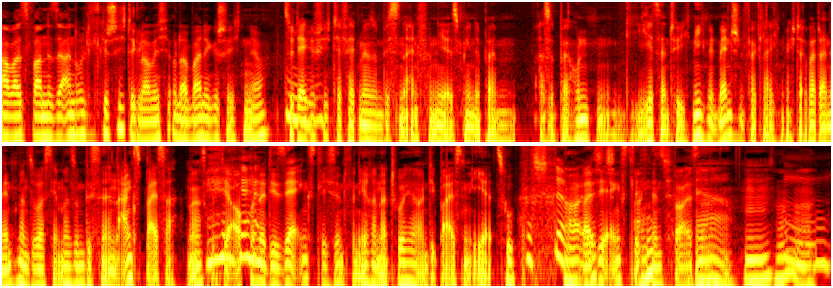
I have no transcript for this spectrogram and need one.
aber es war eine sehr eindrückliche Geschichte, glaube ich, oder beide Geschichten, ja. Zu der mhm. Geschichte fällt mir so ein bisschen ein von Jasmine beim, also bei Hunden, die ich jetzt natürlich nicht mit Menschen vergleichen möchte, aber da nennt man sowas ja immer so ein bisschen einen Angstbeißer. Ne? Es gibt ja auch Hunde, die sehr ängstlich sind von ihrer Natur her und die beißen eher zu, das stimmt. weil ah, sie ängstlich Angstbeißer. sind. Ja. Hm. Mhm.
